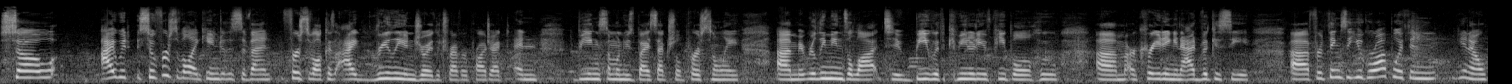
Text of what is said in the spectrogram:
So I would. So first of all, I came to this event first of all because I really enjoy the Trevor Project, and being someone who's bisexual personally, um, it really means a lot to be with a community of people who um, are creating an advocacy uh, for things that you grew up with, and you know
